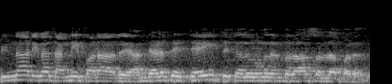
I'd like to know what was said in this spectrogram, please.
பின்னாடிலாம் தண்ணி படாது. அந்த இடத்தை தேய்த்து கழுவுங்கள் என்பதாக சொல்லப்படுது.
